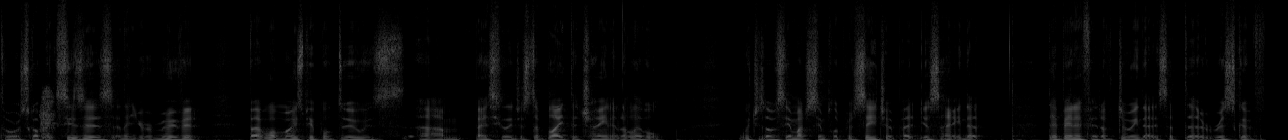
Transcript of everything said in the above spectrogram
thoracoscopic scissors, and then you remove it. But what most people do is um, basically just ablate the chain at a level, which is obviously a much simpler procedure. But you're saying that the benefit of doing that is that the risk of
